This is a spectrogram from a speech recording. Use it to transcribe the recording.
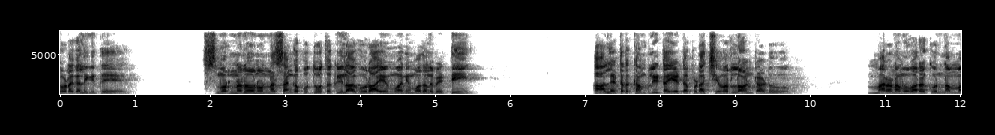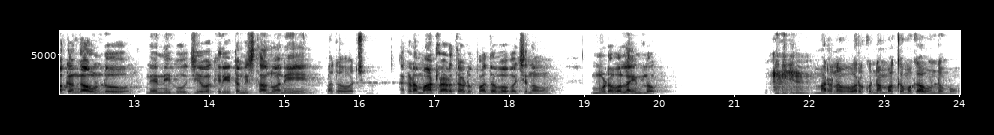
చూడగలిగితే స్మరణలోనున్న సంగపు దూతకు ఇలాగూ రాయము అని మొదలుపెట్టి ఆ లెటర్ కంప్లీట్ అయ్యేటప్పుడు ఆ చివర్లో అంటాడు మరణము వరకు నమ్మకంగా ఉండు నేను నీకు జీవ కిరీటం ఇస్తాను అని పదో వచనం. అక్కడ మాట్లాడతాడు పదవ వచనం మూడవ లైన్లో. మరణం వరకు నమ్మకముగా ఉండుము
